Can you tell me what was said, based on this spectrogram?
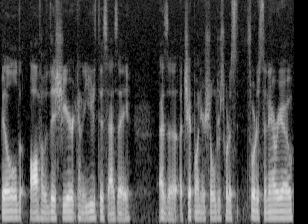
build off of this year, kind of use this as a as a, a chip on your shoulder sort of sort of scenario,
